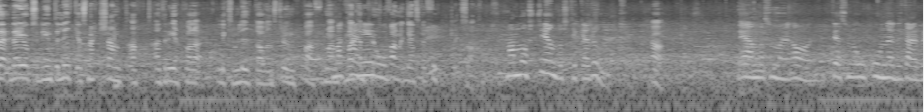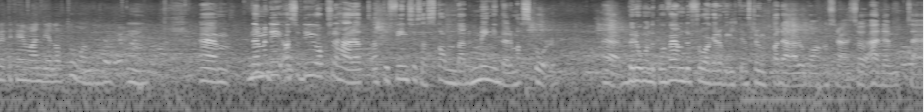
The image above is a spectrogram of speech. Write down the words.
Där, där är också, det är ju inte lika smärtsamt att, att repa liksom lite av en strumpa. Man, man, Man kan, kan ju- prova ganska fort liksom. Man måste ju ändå sticka runt. Ja. Det enda som är, ja, det som är onödigt arbete kan ju vara en del av tån. Ehm, nej men det, är- alltså det är ju också det här att, att det finns ju så standardmängder maskor. Uh, beroende på vem du frågar och vilken strumpa det är och garn och sådär så är det så här,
